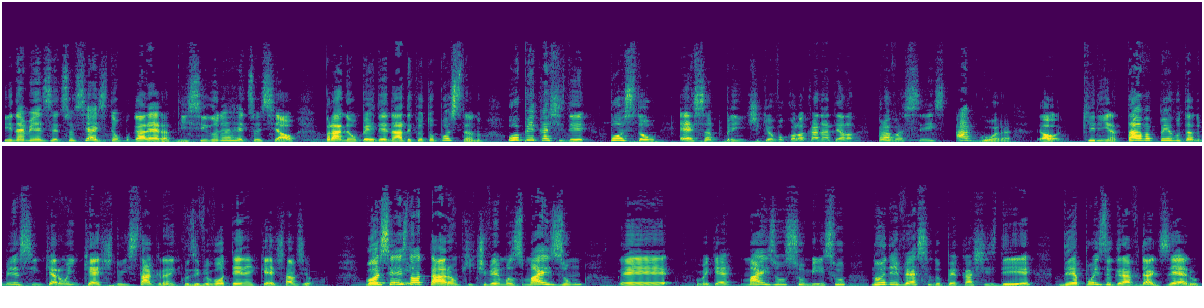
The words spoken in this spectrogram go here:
e nas minhas redes sociais. Então, galera, me sigam na rede social pra não perder nada que eu tô postando. O PKXD postou essa print que eu vou colocar na tela pra vocês agora. Ó, Kirinha, tava perguntando bem assim, que era uma enquete do Instagram. Inclusive, eu votei na enquete, tava assim, ó. Vocês notaram que tivemos mais um... É, como é que é? Mais um sumiço no universo do PKXD depois do Gravidade Zero.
